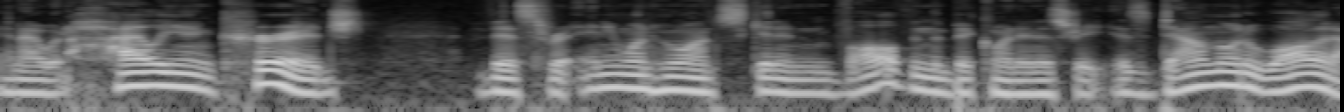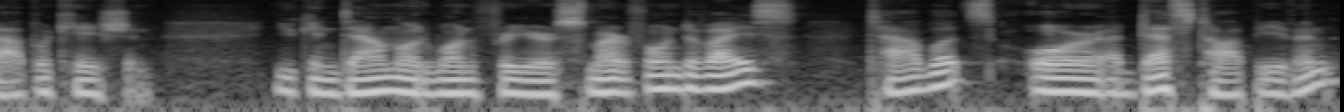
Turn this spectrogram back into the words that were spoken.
and I would highly encourage this for anyone who wants to get involved in the Bitcoin industry, is download a wallet application. You can download one for your smartphone device, tablets, or a desktop even,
